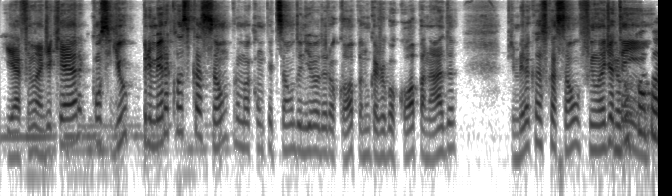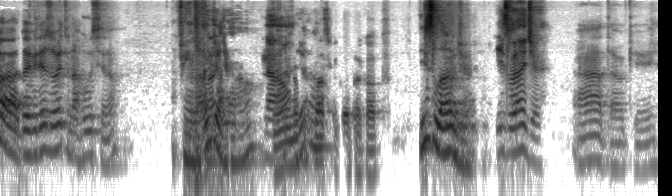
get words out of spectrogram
E a Finlândia que era, conseguiu primeira classificação para uma competição do nível da Eurocopa, nunca jogou Copa, nada. Primeira classificação, Finlândia Jogou tem. Copa 2018 na Rússia, não? Finlândia? Não. Não, não. não classificou para a Copa. Islândia. Islândia. Ah, tá, ok.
